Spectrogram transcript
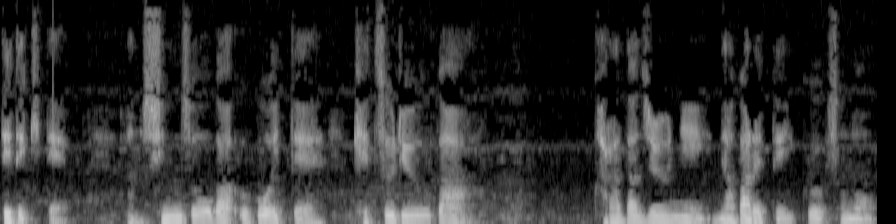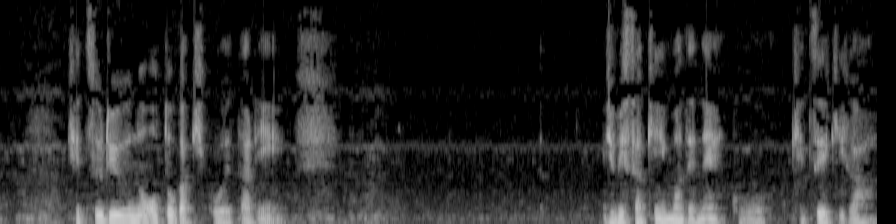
出てきて、あの心臓が動いて、血流が体中に流れていく、その血流の音が聞こえたり、指先までね、こう、血液が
